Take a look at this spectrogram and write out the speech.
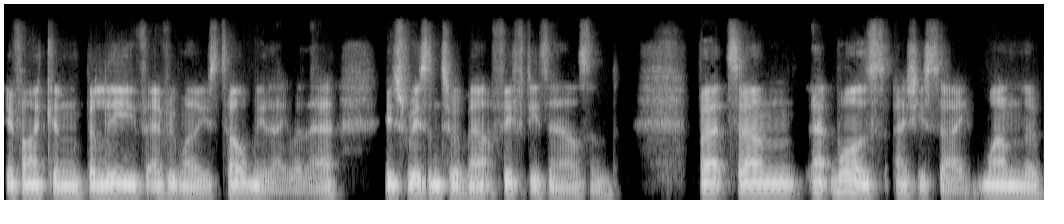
if I can believe everyone who's told me they were there, it's risen to about 50,000. But um, that was, as you say, one of the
